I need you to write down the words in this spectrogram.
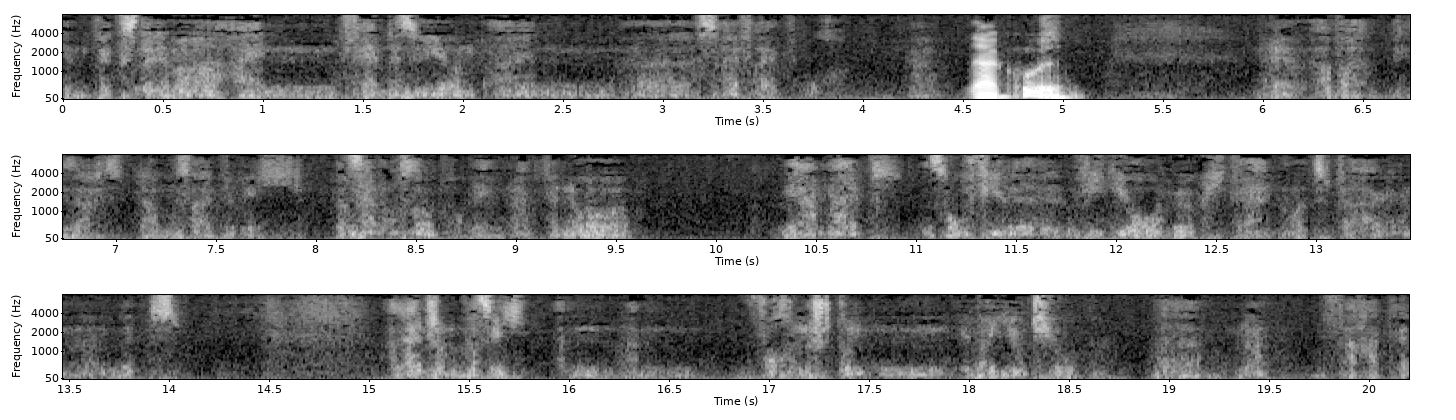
im Wechsel immer ein Fantasy und ein äh, Sci-Fi-Buch. Ja. Ja, cool. Äh, aber wie gesagt, da muss halt wirklich, das ist halt auch so ein Problem. Ne? Wenn du, wir haben halt so viele Videomöglichkeiten heutzutage ne? mit allein schon, was ich an, an Wochenstunden über YouTube äh, ne? verhacke.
